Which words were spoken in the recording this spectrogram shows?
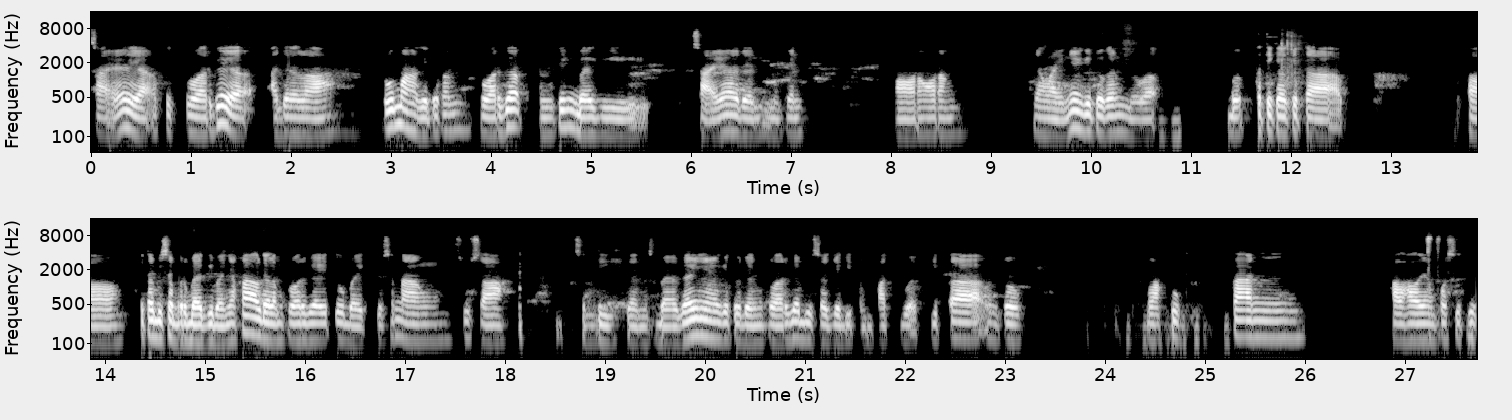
saya ya arti keluarga ya adalah rumah gitu kan. Keluarga penting bagi saya dan mungkin orang-orang yang lainnya gitu kan bahwa ketika kita uh, kita bisa berbagi banyak hal dalam keluarga itu baik itu senang susah sedih dan sebagainya gitu dan keluarga bisa jadi tempat buat kita untuk melakukan hal-hal yang positif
